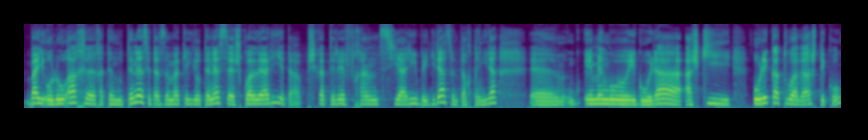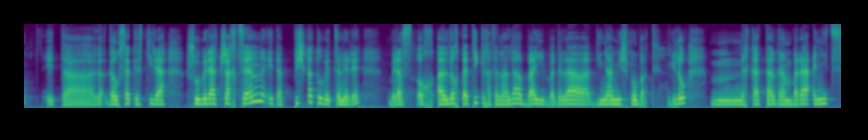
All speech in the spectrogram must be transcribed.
bai oroak jaten dutenez, eta zenbakiak dutenez eskualdeari eta piskatere frantziari begira, zenta horretan gira, um, emengo egoera aski orekatua da azteko, eta gauzak ez dira sobera txartzen eta piskatu betzen ere, beraz hor aldortatik erraten alda bai badela dinamismo bat. Gero, mm, merkatal gambara hainitz,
